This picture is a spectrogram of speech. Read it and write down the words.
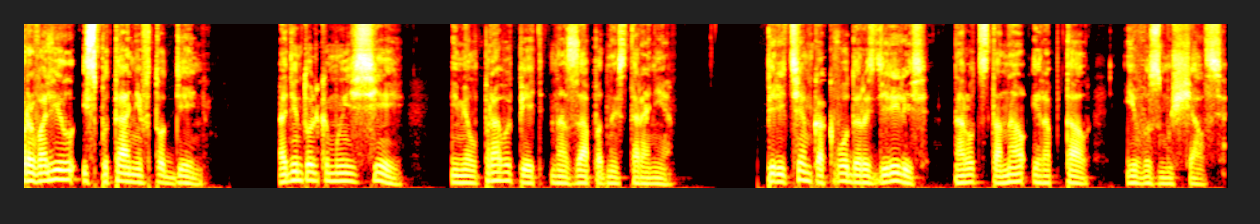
провалил испытание в тот день. Один только Моисей имел право петь на западной стороне. Перед тем, как воды разделились, народ стонал и роптал и возмущался.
